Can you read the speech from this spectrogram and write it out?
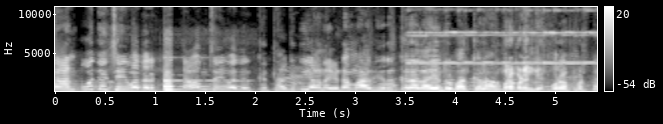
நான் பூஜை செய்வதற்கு தவம் செய்வதற்கு தகுதியான இடமாக இருக்கிறதா என்று பார்க்கலாம். புறப்படுங்க. புறப்பட்டு.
